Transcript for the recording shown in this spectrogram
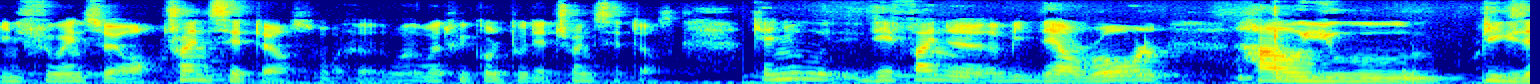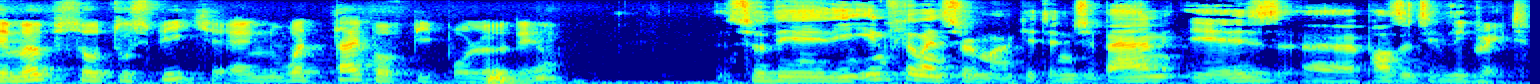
influencer or trendsetters, what we call today trendsetters. Can you define a, a bit their role? How you pick them up, so to speak, and what type of people are there? So the, the influencer market in Japan is uh, positively great.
